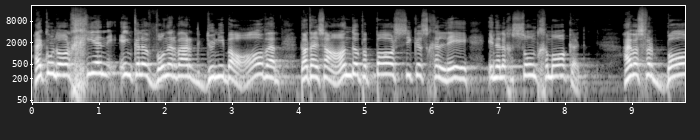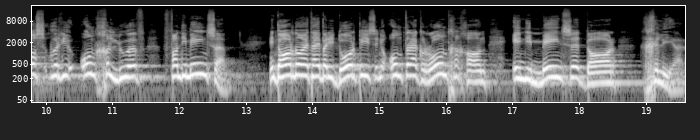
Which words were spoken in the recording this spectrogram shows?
Hy kon daar geen enkele wonderwerk doen nie behalwe dat hy sy hande op 'n paar siekes gelê en hulle gesond gemaak het. Hy was verbaas oor die ongeloof van die mense. En daarna het hy by die dorpies in die omtrek rondgegaan en die mense daar geleer.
